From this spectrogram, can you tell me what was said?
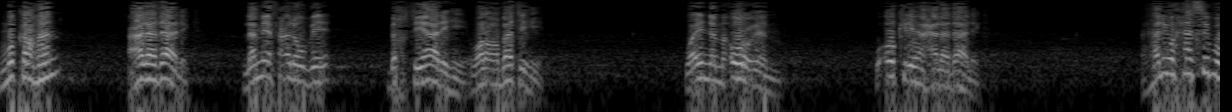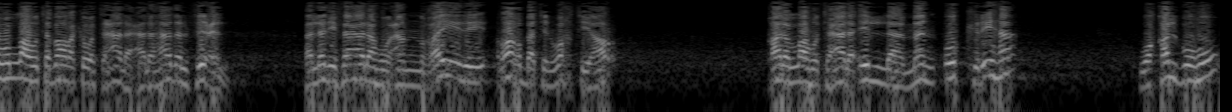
مكرها على ذلك. لم يفعله باختياره ورغبته. وإنما أرغم وأكره على ذلك. هل يحاسبه الله تبارك وتعالى على هذا الفعل الذي فعله عن غير رغبة واختيار؟ قال الله تعالى إلا من أكره وقلبه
